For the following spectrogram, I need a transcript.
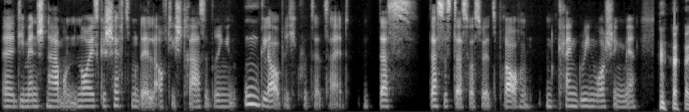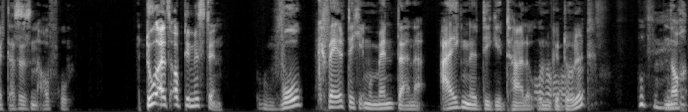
äh, die Menschen haben und ein neues Geschäftsmodell auf die Straße bringen in unglaublich kurzer Zeit. Das, das ist das, was wir jetzt brauchen und kein Greenwashing mehr. das ist ein Aufruf. Du als Optimistin, wo quält dich im Moment deine eigene digitale oh. Ungeduld? Oh noch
